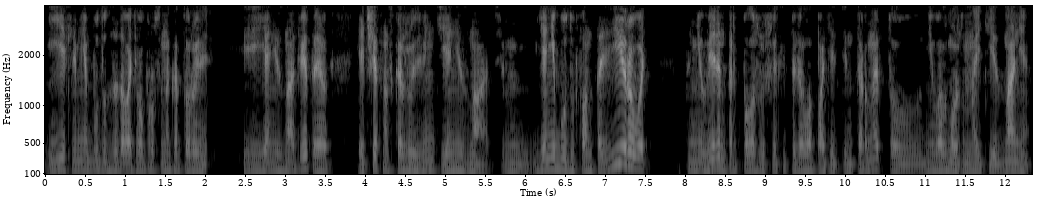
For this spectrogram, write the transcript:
И если мне будут задавать вопросы, на которые и я не знаю ответа, я, я честно скажу, извините, я не знаю. Я не буду фантазировать, не уверен, предположу, что если перелопатить интернет, то невозможно найти знания,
